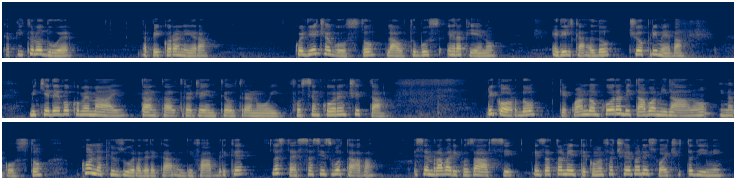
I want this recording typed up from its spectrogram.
Capitolo 2 La pecora nera Quel 10 agosto l'autobus era pieno ed il caldo ci opprimeva. Mi chiedevo come mai tanta altra gente oltre a noi fosse ancora in città. Ricordo che quando ancora abitavo a Milano, in agosto, con la chiusura delle grandi fabbriche, la stessa si svuotava e sembrava riposarsi, esattamente come facevano i suoi cittadini.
